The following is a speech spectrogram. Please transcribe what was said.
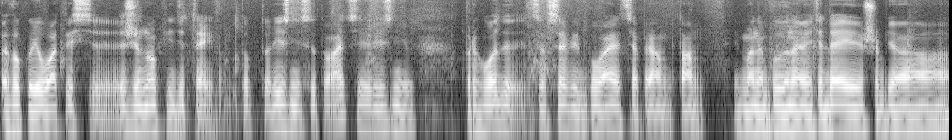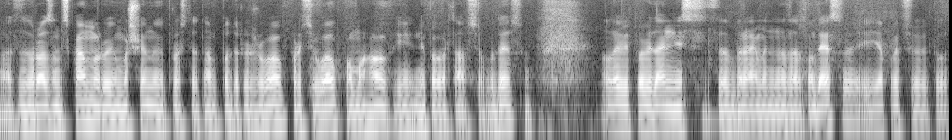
евакуюватись е, жінок і дітей. Тобто різні ситуації, різні пригоди. Це все відбувається прямо там. І в мене були навіть ідеї, щоб я разом з камерою, машиною просто там подорожував, працював, допомагав і не повертався в Одесу. Але відповідальність забирає мене назад в Одесу, і я працюю тут.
